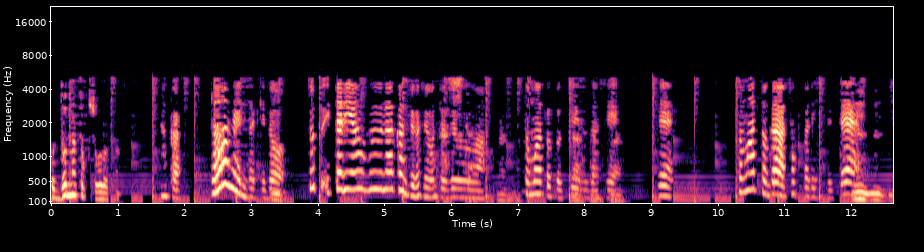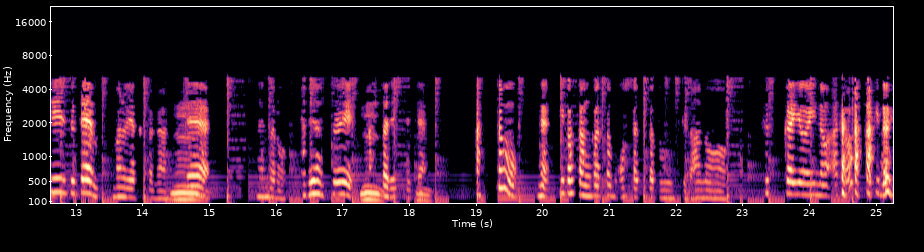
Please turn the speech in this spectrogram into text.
これどんな特徴だったんですか？なんか、ラーメンだけど、ちょっとイタリアン風な感じがしました、自分は。うんトマトとチーズだし。うんで、トマトがさっぱりしてて、チーズでまろやかさがあって、うんなんだろう、食べやすい、うんあっさりしてて。うんあ、多分ね、ヒカさんが多分おっしゃってたと思うんですけど、あの、二日酔いの後、時々？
